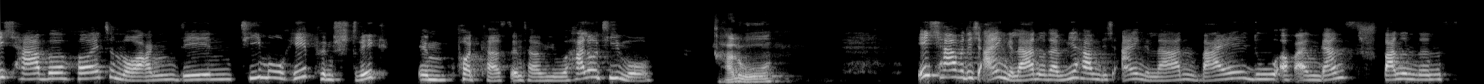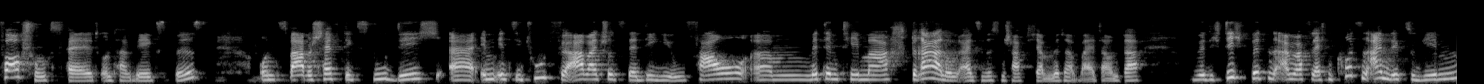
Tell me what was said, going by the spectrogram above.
Ich habe heute Morgen den Timo Hepenstrick im Podcast-Interview. Hallo Timo. Hallo. Ich habe dich eingeladen oder wir haben dich eingeladen, weil du auf einem ganz spannenden Forschungsfeld unterwegs bist. Und zwar beschäftigst du dich äh, im Institut für Arbeitsschutz der DGUV ähm, mit dem Thema Strahlung als wissenschaftlicher Mitarbeiter. Und da würde ich dich bitten, einmal vielleicht einen kurzen Einblick zu geben.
